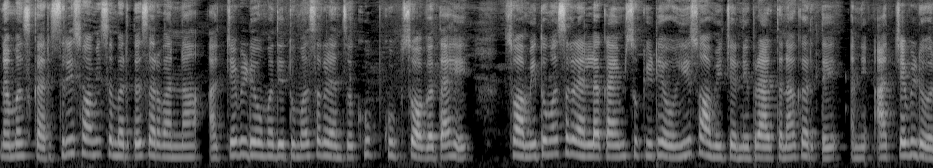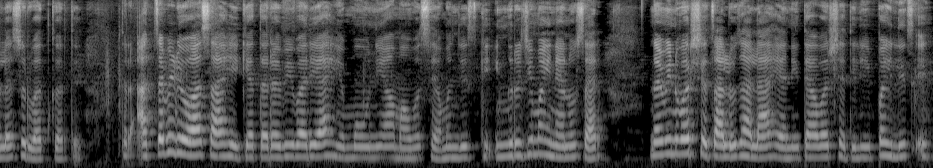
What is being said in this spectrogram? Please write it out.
नमस्कार श्री स्वामी समर्थ सर्वांना आजच्या व्हिडिओमध्ये तुम्हा सगळ्यांचं खूप खूप स्वागत आहे. स्वामी तुम्हा सगळ्यांना कायम सुखी ठेव ही स्वामीचरणी प्रार्थना करते आणि आजच्या व्हिडिओला सुरुवात करते. तर आजचा व्हिडिओ असा आहे की आता रविवारी आहे मौनी अमावस्या म्हणजेच की इंग्रजी महिन्यानुसार नवीन वर्ष चालू झालं आहे आणि त्या वर्षातील ही पहिलीच एक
